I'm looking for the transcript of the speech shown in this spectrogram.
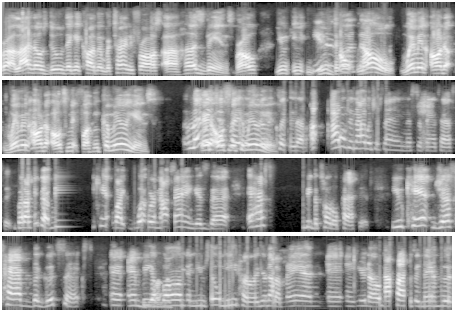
bro. A lot of those dudes that get caught up in paternity frauds are husbands, bro. You you, You you don't know. Women are the women uh, are the ultimate fucking chameleons. Let They're the ultimate this really chameleons. quickly though. I, I don't deny what you're saying, Mr. Fantastic, but I think that we can't like what we're not saying is that it has to be the total package. You can't just have the good sex and, and be a bum and you still need her and you're not a man and, and you know not practicing manhood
